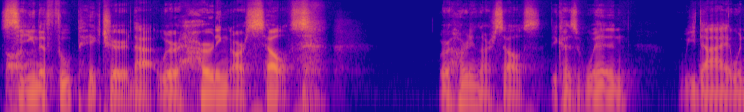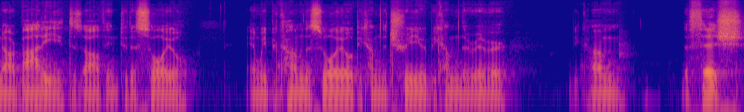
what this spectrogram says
seeing the full picture that we're hurting ourselves. we're hurting ourselves because when we die, when our body dissolves into the soil and we become the soil, become the tree, we become the river, become the fish,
